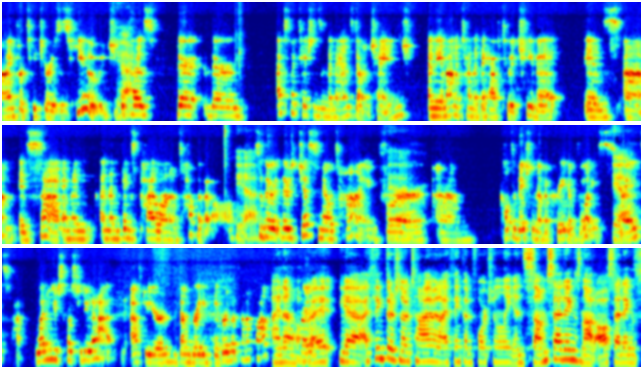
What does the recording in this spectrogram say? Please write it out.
time for teachers is huge Yeah. because their their expectations and demands don't change and the amount of time that they have to achieve it is um is set and then and then things pile on on top of it all. yeah So there there's just no time for um cultivation of a creative voice, Yeah. right? When are you supposed to do that? After you're done grading papers at 10 o'clock? I know, Right? right? Yeah, I think there's no time, and I think unfortunately, in some settings, not all settings,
